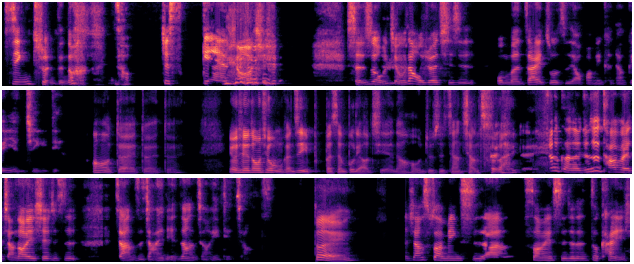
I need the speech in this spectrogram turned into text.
精准的那种，你知道，去 scan 然后去 审视我们节目。但我觉得其实我们在做资料方面可能要更严谨一点。哦，对对对。有些东西我们可能自己本身不了解，然后就是这样讲出来。对，对，就可能就是 cover 讲到一些就是这样子讲一点，这样讲一点这样子。对，像算命师啊，算命师就是都看一下，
